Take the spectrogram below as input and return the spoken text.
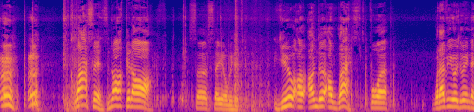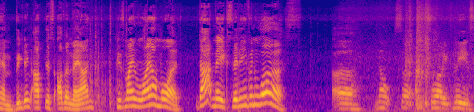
Ugh, ugh. Glasses, knock it off. Sir, stay over here. You are under arrest for whatever you were doing to him, beating up this other man. He's my landlord. That makes it even worse. Uh, no, sir, I'm sorry, please.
